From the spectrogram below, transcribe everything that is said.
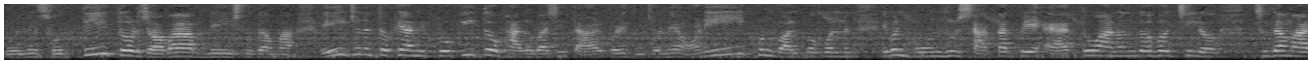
বলল সত্যি তোর জবাব নেই সুদামা। এই জন্য তোকে আমি প্রকৃত ভালোবাসি। তারপরে দুজনে অনেকক্ষণ গল্প করলেন এবং বন্ধুর সাক্ষাৎ পেয়ে এত আনন্দ হচ্ছিল। সুদামা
